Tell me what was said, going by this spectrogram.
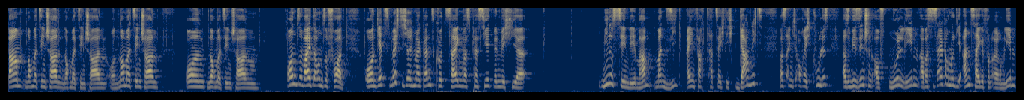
Bam, nochmal 10 Schaden, nochmal 10 Schaden und nochmal 10 Schaden und nochmal 10 Schaden und so weiter und so fort. Und jetzt möchte ich euch mal ganz kurz zeigen, was passiert, wenn wir hier minus 10 Leben haben. Man sieht einfach tatsächlich gar nichts, was eigentlich auch recht cool ist. Also wir sind schon auf 0 Leben, aber es ist einfach nur die Anzeige von eurem Leben.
